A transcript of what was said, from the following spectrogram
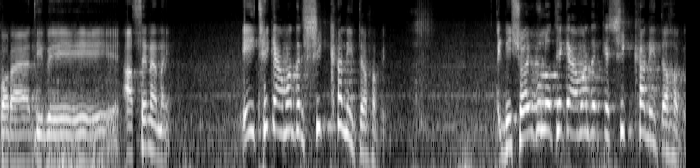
করায় দিবে। আছে না নাই? এই থেকে আমাদের শিক্ষা নিতে হবে। বিষয়গুলো থেকে আমাদেরকে শিক্ষা নিতে হবে।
